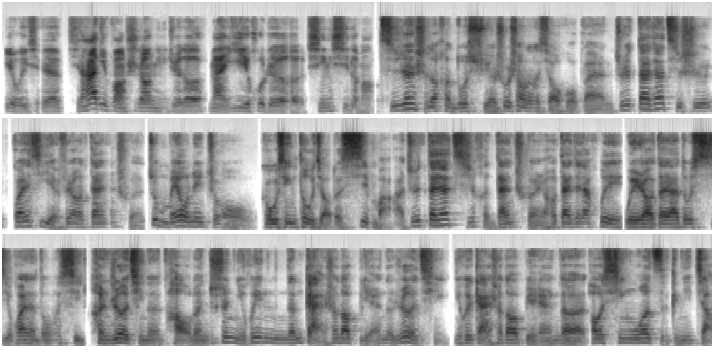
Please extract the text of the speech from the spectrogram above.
有一些其他地方是让你觉得满意或者欣喜的吗？其实认识了很多学术上的小伙伴，就是大家其实关系也非常单纯，就没有那种勾心斗角的戏码，就是大家其实很单纯，然后大家会围绕大家都喜欢的东西很热情的讨论，就是你会能感受到别人的热情，你会感受到别人的掏心窝子跟你讲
